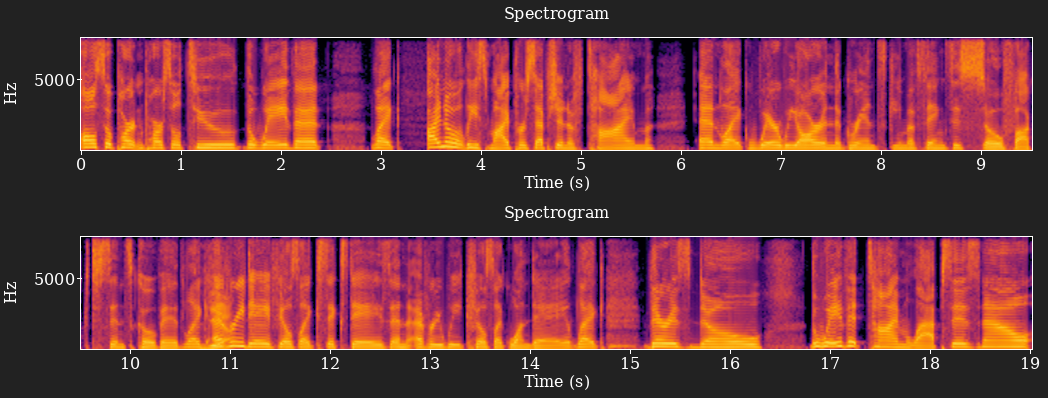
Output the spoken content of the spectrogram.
also part and parcel to the way that like i know at least my perception of time and like where we are in the grand scheme of things is so fucked since COVID. Like Yeah. every day feels like six days and every week feels like one day. Like there is no, the way that time lapses now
